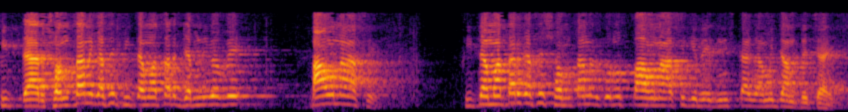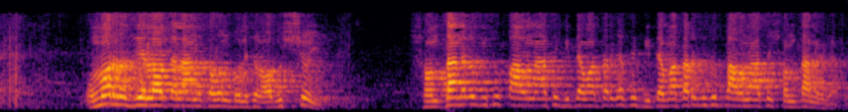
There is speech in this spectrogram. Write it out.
পিতার সন্তানের কাছে পিতামাতার যেমনিভাবে পাওনা আছে। পিতামাতার কাছে সন্তানের কোনো পাওনা আছে কিনা এই জিনিসটাকে আমি জানতে চাই। উমর রাজিয়াল্লাহ তালা আমি তখন বলেছেন, অবশ্যই। সন্তানেরও কিছু পাওনা আছে পিতামাতার কাছে, পিতামাতারও কিছু পাওনা আছে সন্তানের কাছে।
